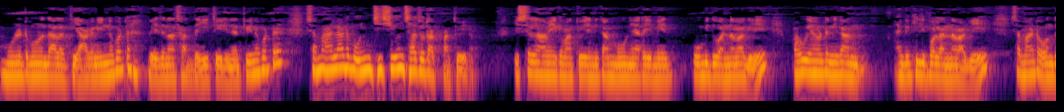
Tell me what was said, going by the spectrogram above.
මූණට මූණ දාලා තියාගෙන ඉන්නකොට වේදනා ශබ්ද හිතවිලි නැති වෙනකොට සමහරලාට පුංචි සියුම් සතුටක් මතුවෙනවා. ඉස්ලාම මේක මතුවෙන්නේ නිකන් මූණේ අර මේ කූඹි දුවන්න වගේ පහු වෙනකොට නිකන් ඇඟ කිලි පොලන්න වගේ සමහරට හොඳ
